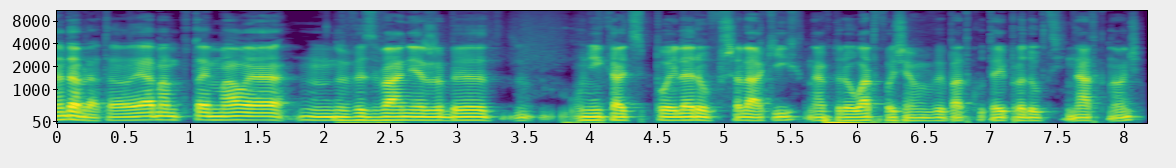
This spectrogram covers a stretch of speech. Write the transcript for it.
No dobra, to ja mam tutaj małe mm, wyzwanie, żeby unikać spoilerów wszelakich, na które łatwo się w wypadku tej produkcji natknąć.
